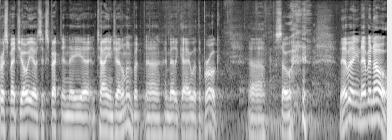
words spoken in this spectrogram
first met Joey, I was expecting a uh, Italian gentleman, but uh, I met a guy with a brogue. Uh, so never, you never know.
